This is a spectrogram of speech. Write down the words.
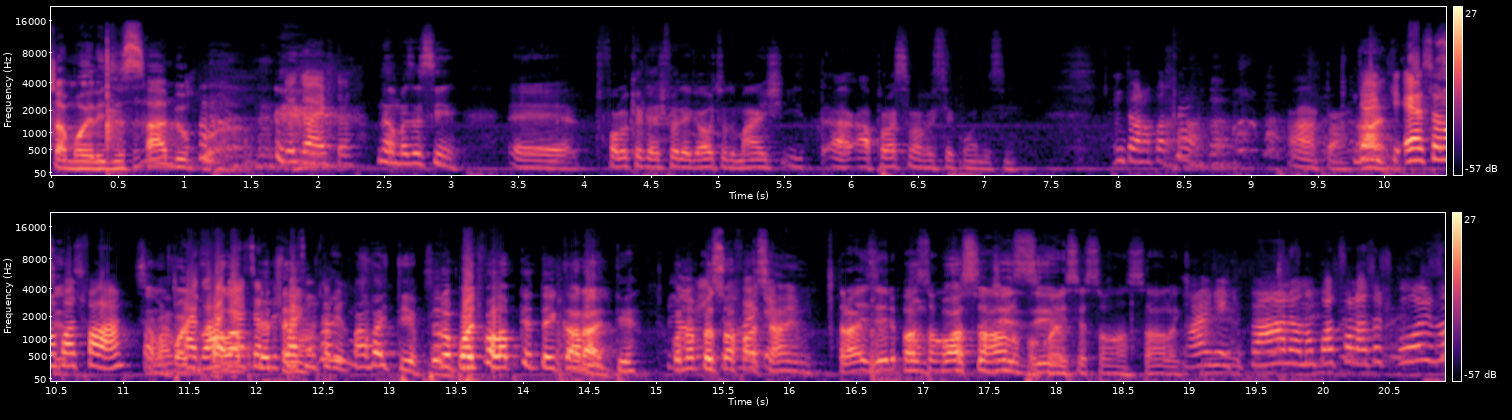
Chamou ele de sábio, pô. Tu gosta? Não, mas assim, é... tu falou que a viagem foi legal e tudo mais, e a, a próxima vai ser quando, assim? Então, eu não posso falar. Ah, tá. Gente, essa eu não você- posso falar. Você não mas pode Aguardem falar a cena porque dos tem. próximos capítulos. Mas vai ter, pô. Você não pode falar porque tem, caralho. Vai ter. Quando Não, a pessoa fala não assim, vai ai, Traz ele pra Não São posso Gonçalo, dizer. pô, conhecer São Gonçalo aqui. Ai, gente, para, eu não posso falar essas coisas.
